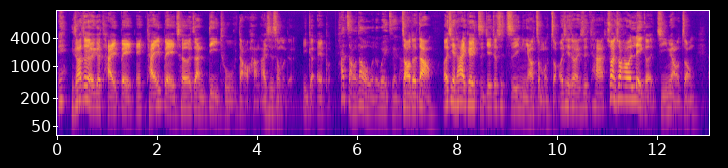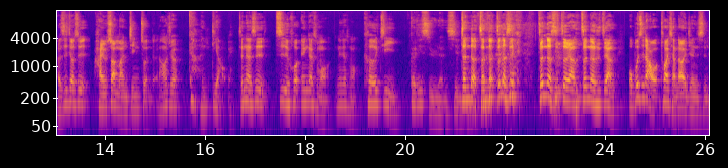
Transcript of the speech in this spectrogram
哎、你知道这有一个台北哎、台北车站地图导航还是什么的一个 app，他找到我的位置在哪？找得到，而且它还可以直接就是指引你要怎么走，而且重点是它虽然说它会累个几秒钟，可是就是还算蛮精准的，然后觉得干很屌哎、真的是智慧应该什么那叫什么科技，科技始于人性，真的真的真的是真的是这样，真的是这样。我不知道，我突然想到一件事。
